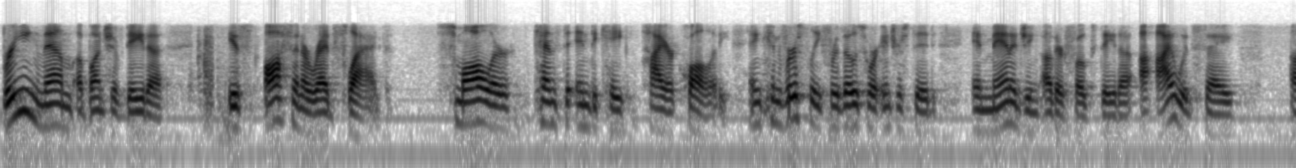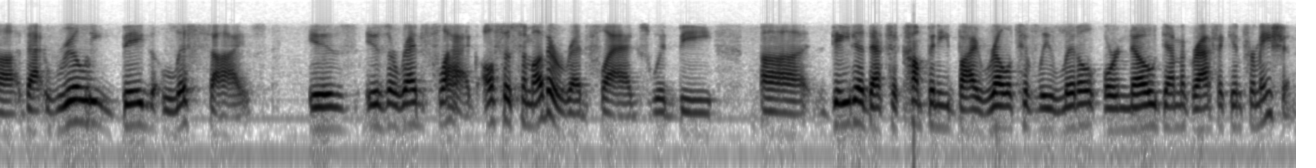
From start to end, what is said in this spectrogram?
Bringing them a bunch of data is often a red flag. Smaller tends to indicate higher quality. And conversely, for those who are interested in managing other folks' data, I would say uh, that really big list size is is a red flag. Also, some other red flags would be uh, data that's accompanied by relatively little or no demographic information.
